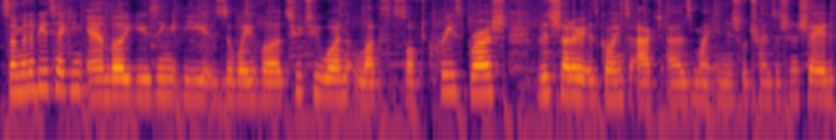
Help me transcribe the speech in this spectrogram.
So I'm going to be taking Amber using the Zoeva 221 Luxe Soft Crease Brush. This shadow is going to act as my initial transition shade,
